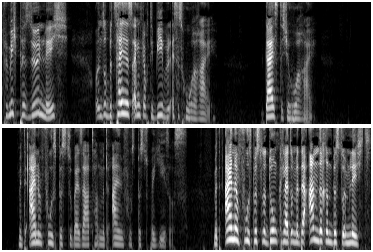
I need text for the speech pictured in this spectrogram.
für mich persönlich, und so bezeichnet es eigentlich auch die Bibel, es ist Hurerei. Geistliche Hurerei. Mit einem Fuß bist du bei Satan, mit einem Fuß bist du bei Jesus. Mit einem Fuß bist du in der Dunkelheit und mit der anderen bist du im Licht.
